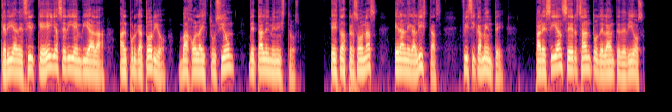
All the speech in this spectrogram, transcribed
quería decir que ella sería enviada al purgatorio bajo la instrucción de tales ministros. Estas personas eran legalistas físicamente, parecían ser santos delante de Dios,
